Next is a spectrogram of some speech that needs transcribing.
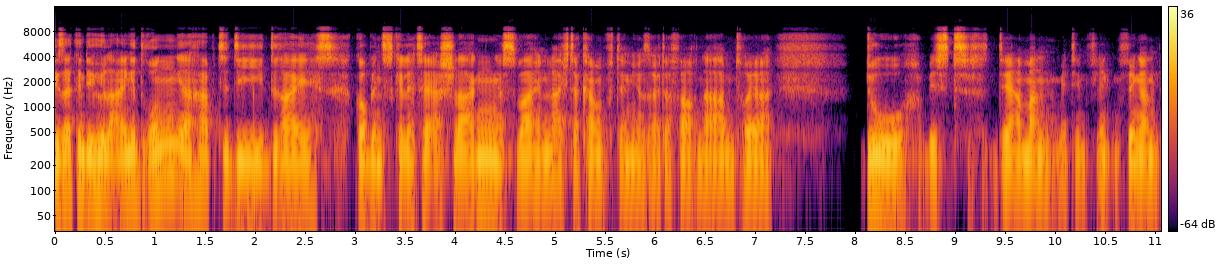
Ihr seid in die Höhle eingedrungen, ihr habt die drei Goblin-Skelette erschlagen. Es war ein leichter Kampf, denn ihr seid erfahrene Abenteuer. Du bist der Mann mit den flinken Fingern.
